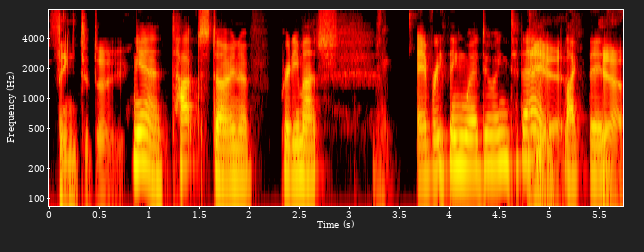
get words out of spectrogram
thing to do. Yeah, touchstone of pretty much everything we're doing today. Yeah, like there's yeah.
